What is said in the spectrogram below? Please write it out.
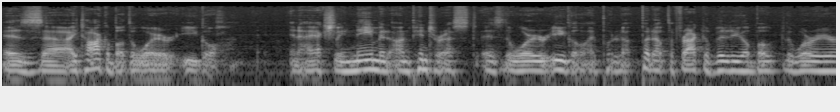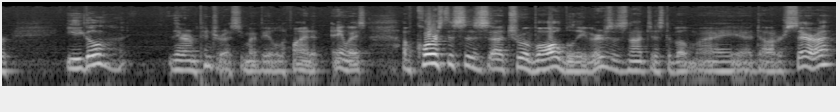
as uh, I talk about the Warrior Eagle. And I actually name it on Pinterest as the Warrior Eagle. I put it up, put up the fractal video about the Warrior Eagle there on Pinterest. You might be able to find it. Anyways, of course, this is uh, true of all believers. It's not just about my uh, daughter Sarah.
